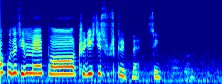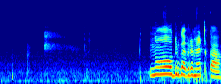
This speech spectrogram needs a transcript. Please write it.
roku lecimy po 30 subskrypcji. No, druga brameczka.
